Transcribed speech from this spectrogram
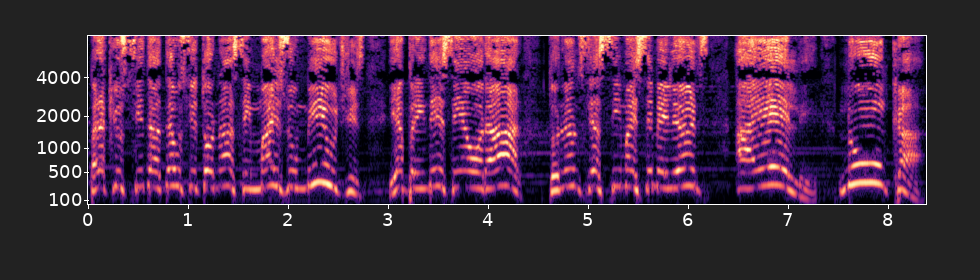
para que os cidadãos se tornassem mais humildes e aprendessem a orar, tornando-se assim mais semelhantes a Ele. Nunca!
